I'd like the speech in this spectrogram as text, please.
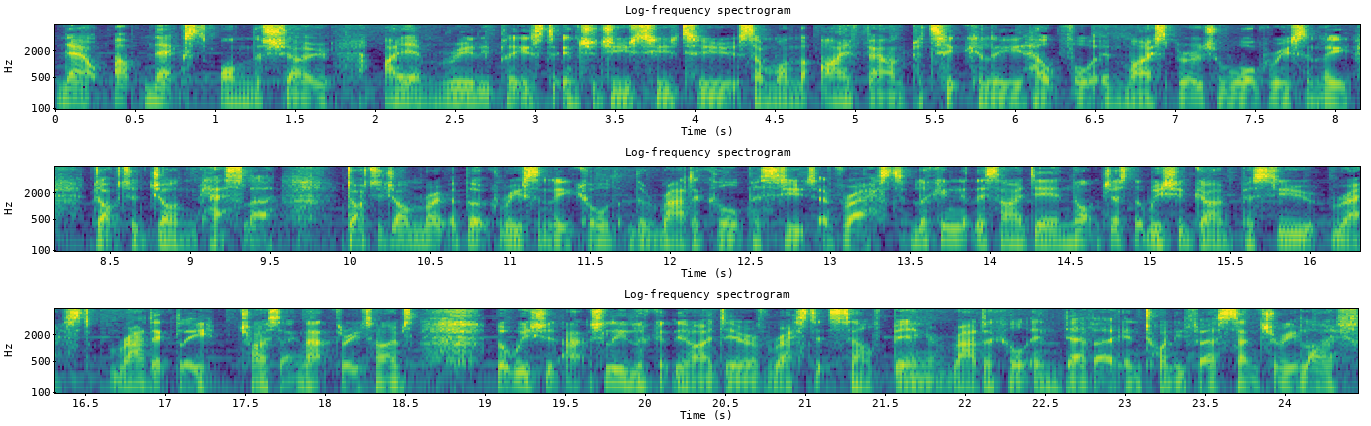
Now, up next on the show, I am really pleased to introduce you to someone that I found particularly helpful in my spiritual walk recently, Dr. John Koessler. Dr. John wrote a book recently called The Radical Pursuit of Rest, looking at this idea not just that we should go and pursue rest radically, try saying that three times, but we should actually look at the idea of rest itself being a radical endeavour in 21st century life.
